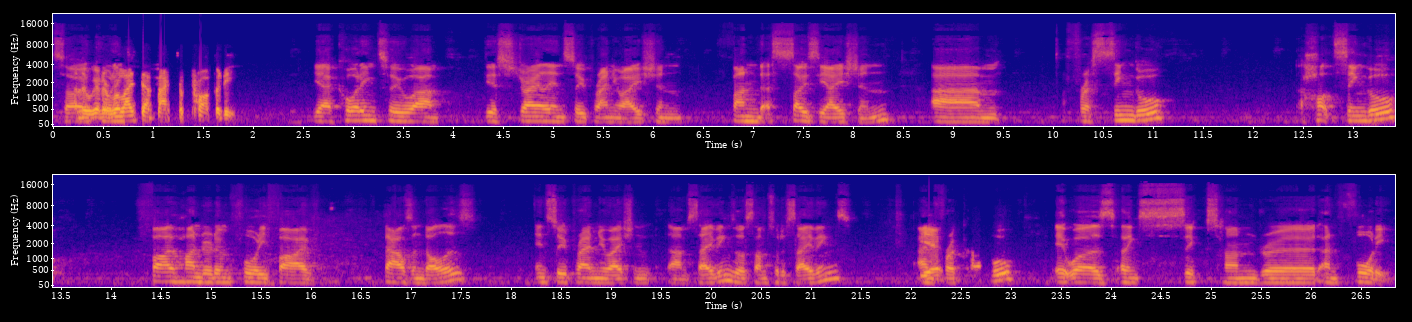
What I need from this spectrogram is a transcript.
So And we're going to relate that back to property. Yeah, according to um, the Australian Superannuation Fund Association, um, for a single, a hot single, five hundred and forty-five thousand dollars in superannuation um, savings or some sort of savings, and Yeah. for a couple, it was I think six hundred and forty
